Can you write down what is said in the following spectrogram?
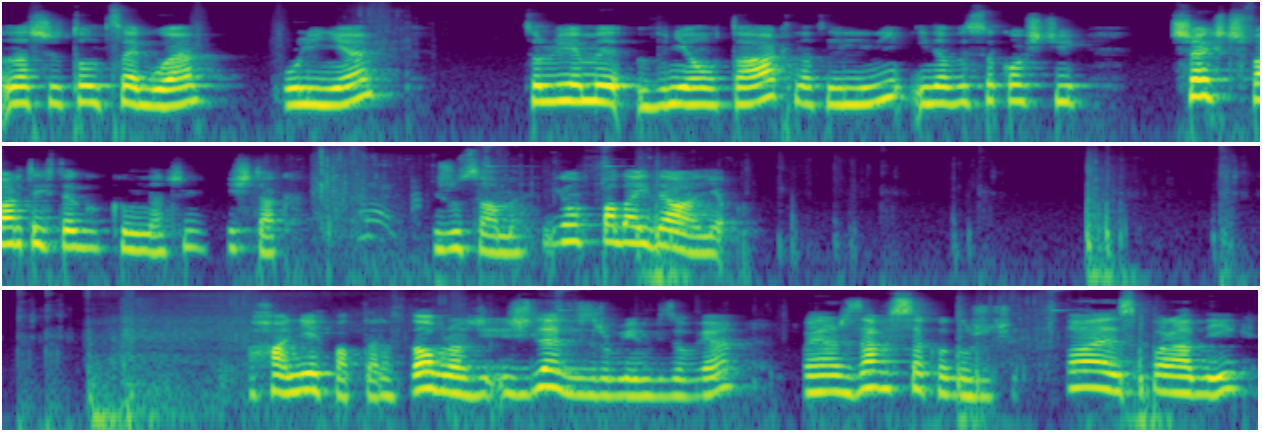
znaczy tą cegłę, tą linię, celujemy w nią tak, na tej linii i na wysokości 3 czwartych tego komina, czyli gdzieś tak. I rzucamy. I on wpada idealnie. Aha, nie wpadł teraz. Dobra, źle zrobiłem widzowie, ponieważ za wysoko go rzuciłem. To jest poradnik,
